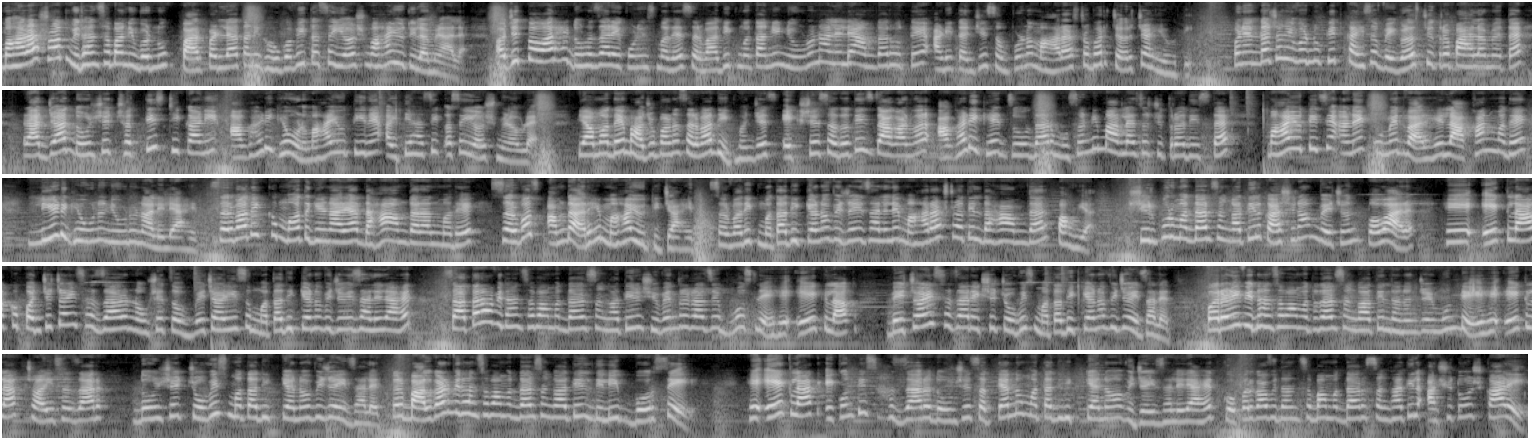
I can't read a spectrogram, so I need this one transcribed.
महाराष्ट्रात विधानसभा निवडणूक पार पडल्यात आणि घवघवीत असं यश महायुतीला मिळालंय. अजित पवार हे दोन हजार एकोणीसमध्ये सर्वाधिक मतांनी निवडून आलेले आमदार होते आणि त्यांची संपूर्ण महाराष्ट्रभर चर्चाही होती. पण यंदाच्या निवडणुकीत काहीसं वेगळंच चित्र पाहायला मिळत आहे राज्यात दोनशे छत्तीस ठिकाणी आघाडी घेऊन महायुतीने ऐतिहासिक असं यश मिळवलंय. यामध्ये भाजपानं सर्वाधिक म्हणजेच एकशे सदतीस जागांवर आघाडी घेत जोरदार मुसंडी मारल्याचं चित्र दिसतंय. महायुतीचे अनेक उमेदवार हे लाखांमध्ये लीड घेऊन निवडून आलेले आहेत. सर्वाधिक मत घेणाऱ्या दहा आमदारांमध्ये सर्वच आमदार हे महायुतीचे आहेत. सर्वाधिक मताधिक्यानं विजयी झालेले महाराष्ट्रातील दहा आमदार पाहूयात. शिरपूर मतदारसंघातील काशीराम वेचन पवार हे एक लाख पंचेचाळीस हजार नऊशे चव्वेचाळीस मताधिक्यानं विजयी झालेले आहेत. सातारा विधानसभा मतदारसंघातील शिवेंद्रराजे भोसले हे एक लाख बेचाळीस हजार एकशे चोवीस मताधिक्यानं विजयी झालेत. परळी विधानसभा मतदारसंघातील धनंजय मुंडे हे एक लाख चाळीस हजार दोनशे चोवीस मताधिक्यानं विजयी झालेत. तर बालगाड विधानसभा मतदारसंघातील दिलीप बोरसे हे एक लाख एकोणतीस हजार दोनशे सत्त्याण्णव मताधिक्यानं विजयी झालेले आहेत. कोपरगाव विधानसभा मतदारसंघातील आशुतोष काळे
